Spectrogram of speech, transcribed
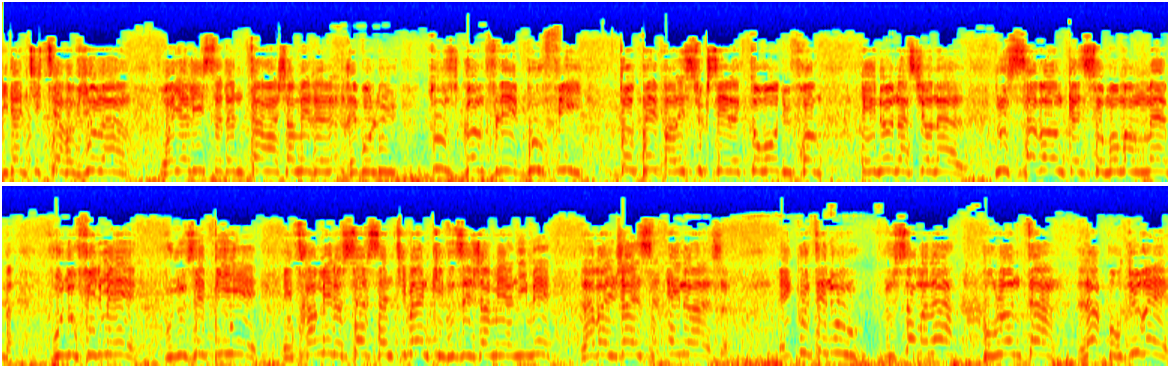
identitaires violents, royalistes d'un temps à jamais révolu, tous gonflés, bouffis, dopés par les succès électoraux du Front haineux national. Nous savons qu'en ce moment même, vous nous filmez, vous nous épillez et tramez le seul sentiment qui vous ait jamais animé, la vengeance haineuse. Écoutez-nous, nous sommes là pour longtemps, pour durer,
